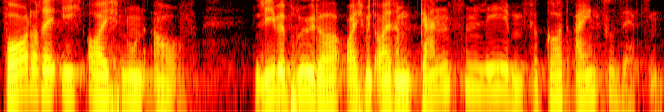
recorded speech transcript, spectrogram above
fordere ich euch nun auf, liebe Brüder, euch mit eurem ganzen Leben für Gott einzusetzen.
